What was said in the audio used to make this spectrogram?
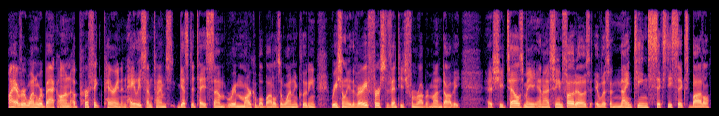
Hi, everyone. We're back on A Perfect Pairing, and Hayley sometimes gets to taste some remarkable bottles of wine, including recently the very first vintage from Robert Mondavi. As she tells me, and I've seen photos, it was a 1966 bottle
